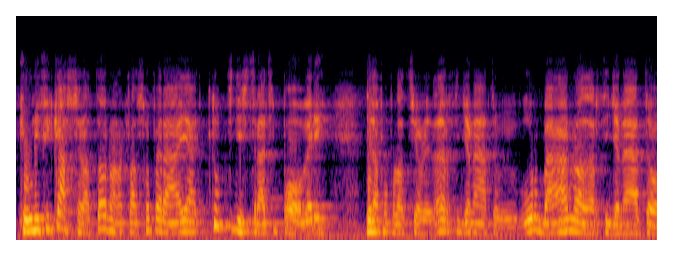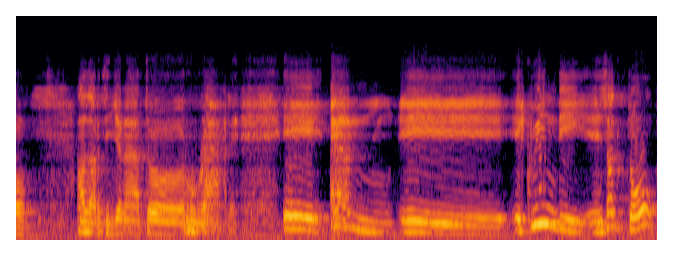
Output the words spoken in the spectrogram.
che unificassero attorno alla classe operaia tutti gli strati poveri della popolazione, dall'artigianato urbano all'artigianato, all'artigianato rurale. E, e, e quindi esaltò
